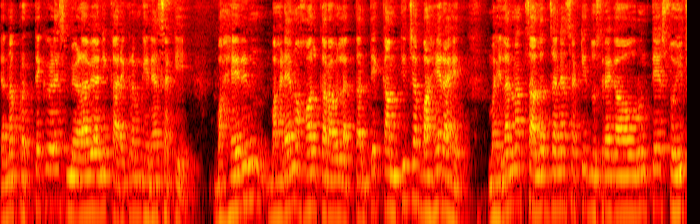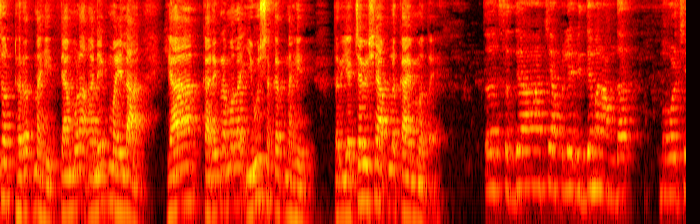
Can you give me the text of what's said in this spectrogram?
त्यांना प्रत्येक वेळेस मेळावे आणि कार्यक्रम घेण्यासाठी बाहेरून भाड्यानं हॉल करावे लागतात आणि ते कामतीच्या बाहेर आहेत. महिलांना चालत जाण्यासाठी दुसऱ्या गावावरून ते सोयीचं ठरत नाही. त्यामुळं अनेक महिला ह्या कार्यक्रमाला येऊ शकत नाहीत तर याच्याविषयी आपलं काय मत आहे? तर सध्याचे आपले विद्यमान आमदार मोहोळचे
